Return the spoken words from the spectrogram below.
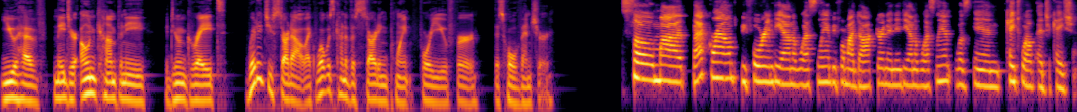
you have made your own company, you're doing great. Where did you start out? Like, what was kind of the starting point for you for this whole venture? So my background before Indiana Wesleyan, before my doctorate in Indiana Wesleyan, was in K-12 education.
